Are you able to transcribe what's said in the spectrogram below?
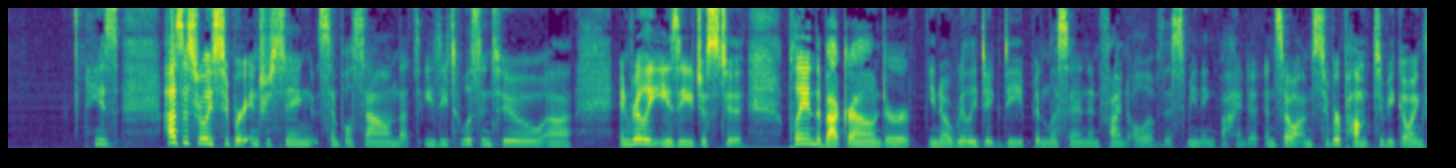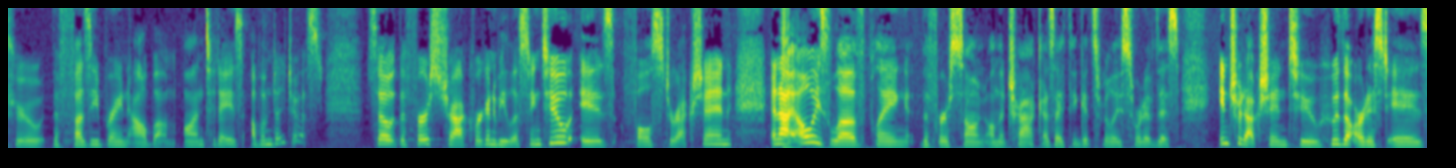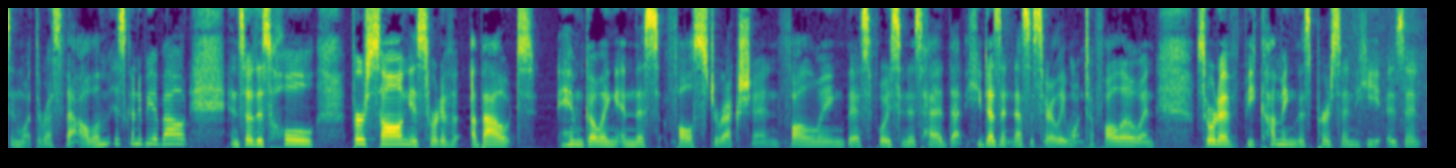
he's has this really super interesting simple sound that's easy to listen to uh, and really easy just to play in the background or you know really dig deep and listen and find all of this meaning behind it. And so i'm super pumped to be going through the Fuzzybrain album on today's album digest. So the first track we're going to be listening to is false direction and i always love playing the first song on the track as i think it's really sort of this introduction to who the artist is and what the rest of the album is going to be about. And and so this whole first song is sort of about him going in this false direction, following this voice in his head that he doesn't necessarily want to follow, and sort of becoming this person he isn't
